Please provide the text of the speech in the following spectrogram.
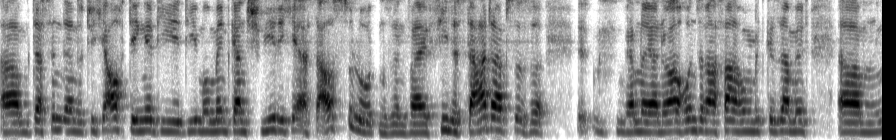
Ähm, das sind dann natürlich auch Dinge, die, die im Moment ganz schwierig erst auszuloten sind, weil viele Startups, also wir haben da ja nur auch unsere Erfahrungen mitgesammelt, ähm,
